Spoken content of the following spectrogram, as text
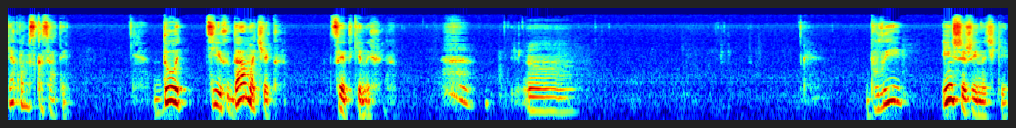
Як вам сказати? До тих дамочок Цеткіних. е, Були інші жіночки,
